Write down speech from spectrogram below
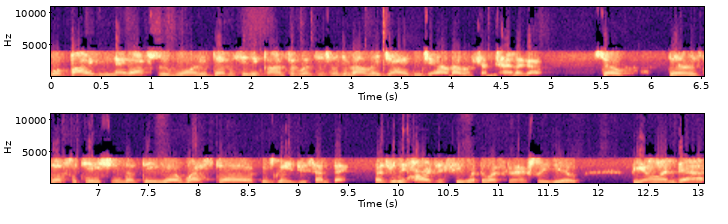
Well, Biden had actually warned of devastating consequences for Navalny died in jail. That was some time ago. So there is an expectation that the uh, West uh, is going to do something. But it's really hard to see what the West can actually do beyond uh,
